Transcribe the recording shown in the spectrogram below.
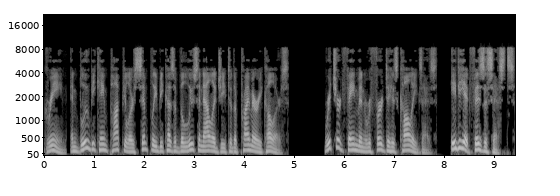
green, and blue became popular simply because of the loose analogy to the primary colors. Richard Feynman referred to his colleagues as idiot physicists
